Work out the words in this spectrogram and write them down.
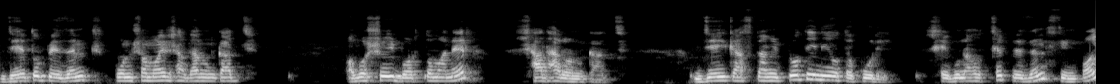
যেহেতু প্রেজেন্ট কোন সময়ের সাধারণ কাজ? অবশ্যই বর্তমানের সাধারণ কাজ। যেই কাজটা আমি প্রতিনিয়ত করি সেগুলো হচ্ছে প্রেজেন্ট সিম্পল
